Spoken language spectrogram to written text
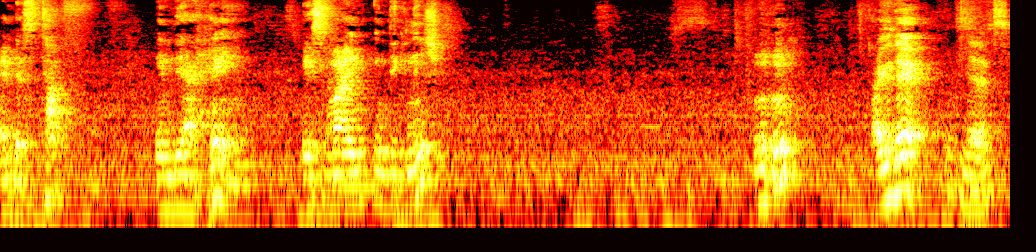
and the staff in their hand is mine indignation. Hmm Are you there? Yes.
